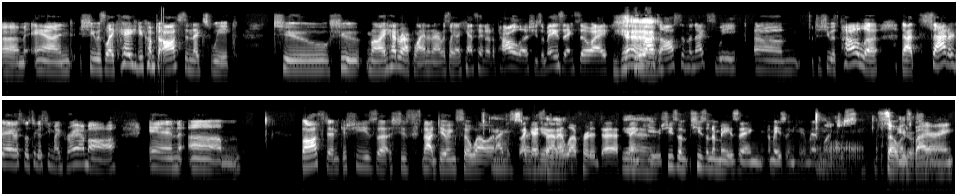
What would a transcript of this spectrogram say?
um, and she was like, "Hey, can you come to Austin next week?" To shoot my head wrap line, and I was like, I can't say no to Paula. She's amazing. So I flew out to Austin the next week um, to shoot with Paula. That Saturday, I was supposed to go see my grandma in um, Boston because she's uh, she's not doing so well, and Oh, I just like I said, I love her to death. Yeah. Thank you. She's a she's an amazing amazing human, like just so beautiful. inspiring,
